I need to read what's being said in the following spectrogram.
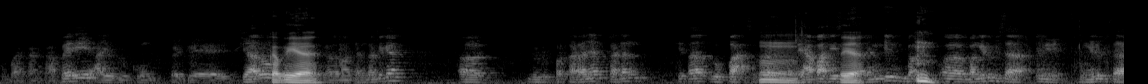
bubarkan KPI, ayo dukung PB Jarum KPI, iya. segala macam. Tapi kan eh, duduk perkaranya kadang kita lupa sebenarnya Hmm, seperti apa sih iya. sebenarnya. Mungkin Bang, eh, Bang bisa ini nih, Bang Edu bisa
